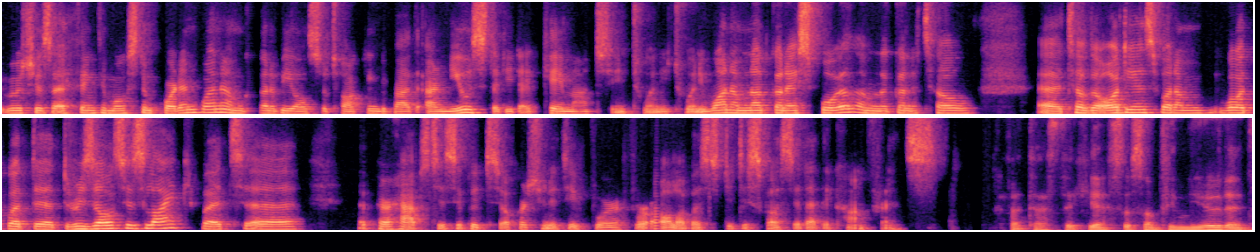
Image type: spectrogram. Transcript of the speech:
which is I think the most important one. I'm going to be also talking about our new study that came out in 2021. I'm not going to spoil. I'm not going to tell uh, tell the audience what I'm what what the, the results is like, but uh, perhaps it's a good opportunity for for all of us to discuss it at the conference. Fantastic. Yes. So something new that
